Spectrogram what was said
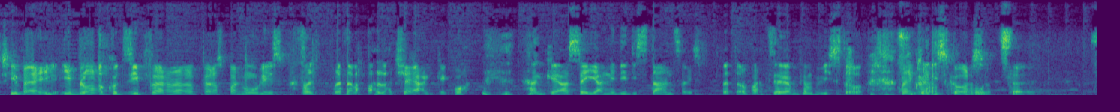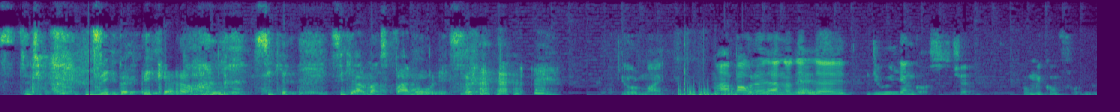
Sì, beh, il, il blocco zipper per Spanulis per prendere la palla c'è anche qua, anche a sei anni di distanza rispetto alla partita che abbiamo visto mercoledì scorso. Zipper pick and roll si, chi- si chiama Spanulis. Ormai. Ma Paolo, è l'anno del, di William Goss, cioè? O mi confondo?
